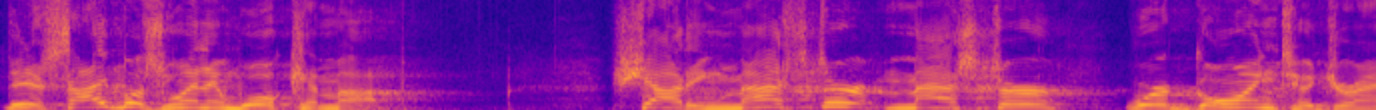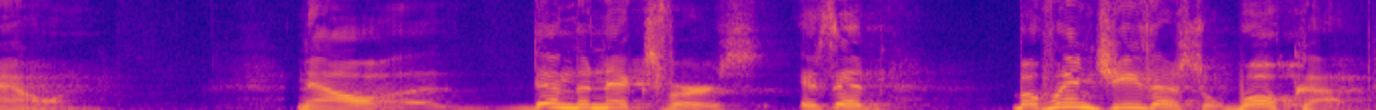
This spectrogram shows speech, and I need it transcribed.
the disciples went and woke him up, shouting, Master, Master, we're going to drown. Now, then the next verse is that, but when Jesus woke up,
